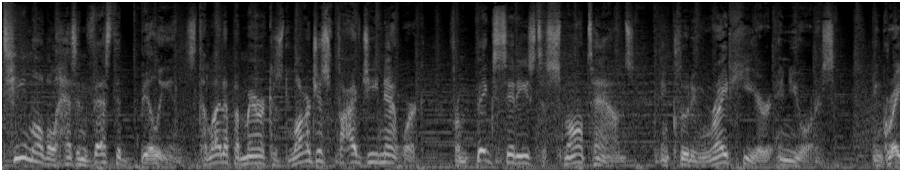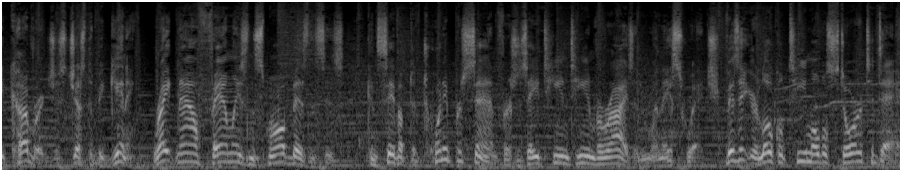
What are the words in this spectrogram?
T-Mobile has invested billions to light up America's largest 5G network from big cities to small towns, including right here in yours. And great coverage is just the beginning. Right now, families and small businesses can save up to 20% versus AT&T and Verizon when they switch. Visit your local T-Mobile store today.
